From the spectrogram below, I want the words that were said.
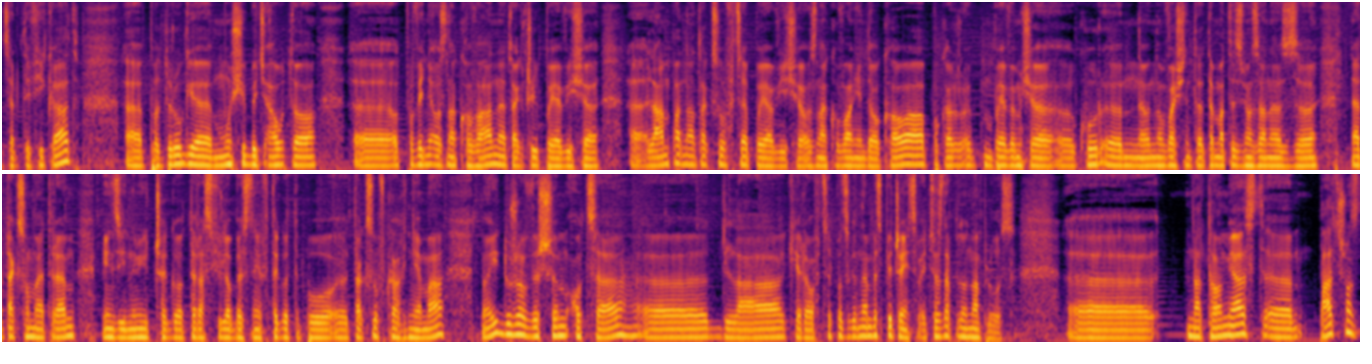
certyfikat. E, po drugie, musi być auto odpowiednio oznakowane, tak, czyli pojawi się lampa na taksówce, pojawi się oznakowanie dookoła, pojawią się kur, no, no właśnie te tematy związane z taksometrem, między innymi czego teraz w chwili obecnej w tego typu taksówkach nie ma. No i dużo wyższym OC dla kierowcy pod względem bezpieczeństwa i to jest na pewno na plus. E, natomiast e, patrząc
